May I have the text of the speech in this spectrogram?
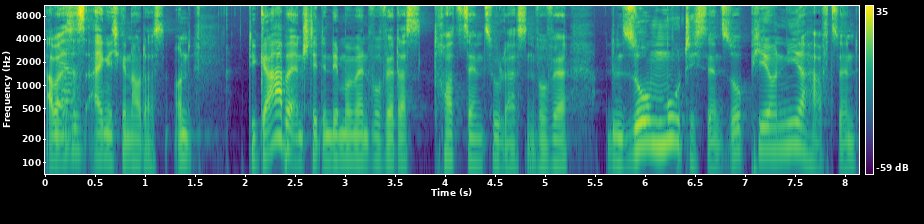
Aber ja. es ist eigentlich genau das. Und die Gabe entsteht in dem Moment, wo wir das trotzdem zulassen, wo wir so mutig sind, so pionierhaft sind,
